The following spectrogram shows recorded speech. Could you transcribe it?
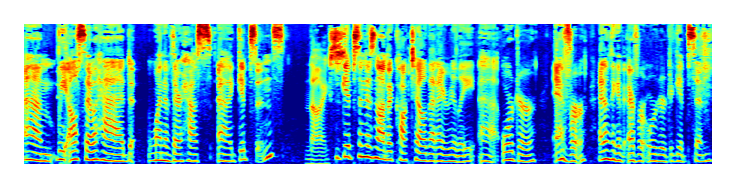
Um, we also had one of their house uh, Gibsons. Nice. Gibson is not a cocktail that I really uh, order ever. I don't think I've ever ordered a Gibson.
